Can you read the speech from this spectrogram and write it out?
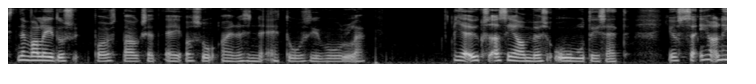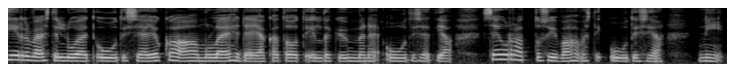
sitten ne valituspostaukset ei osu aina sinne etusivulle. Ja yksi asia on myös uutiset. Jos sä ihan hirveästi luet uutisia joka aamu lehden ja katot ilta kymmenen uutiset ja seuraat tosi vahvasti uutisia, niin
